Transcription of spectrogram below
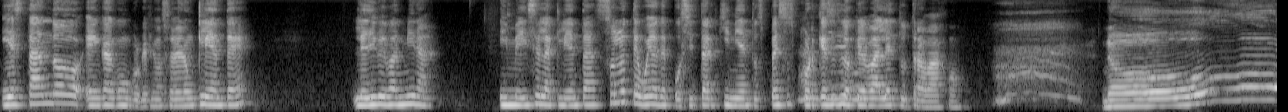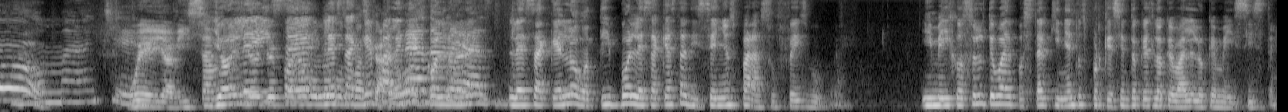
y estando en Cancún, porque fuimos a ver a un cliente, le digo, Iván, mira, y me dice la clienta, solo te voy a depositar 500 pesos porque eso es lo que vale tu trabajo. No. Güey, avísame. Yo le hice, le saqué paleta de colores, le saqué el logotipo, le saqué hasta diseños para su Facebook, güey. Y me dijo, solo te voy a depositar 500 porque siento que es lo que vale lo que me hiciste.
